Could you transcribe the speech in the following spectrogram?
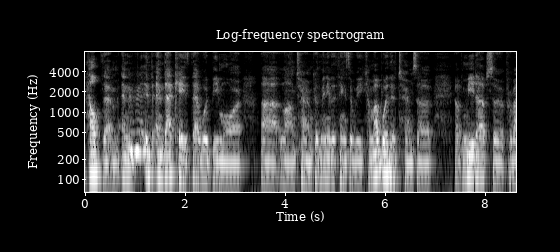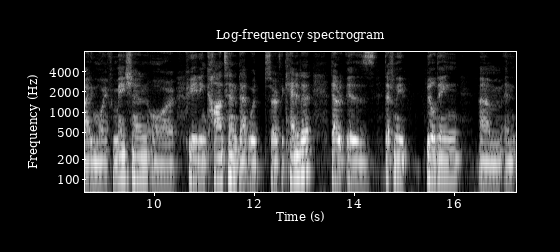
help them? And in, in that case that would be more uh, long term because many of the things that we come up with in terms of of meetups or providing more information or creating content that would serve the candidate that is definitely building um, an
